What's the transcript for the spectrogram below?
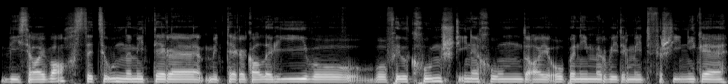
wie es euch wächst jetzt unten mit der, mit der Galerie, wo, wo viel Kunst reinkommt, euch oben immer wieder mit verschiedenen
